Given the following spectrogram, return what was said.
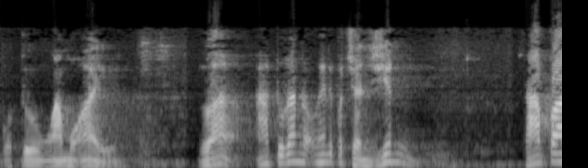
kudu ngamuk ae Wah, aturan kok ngene perjanjian Siapa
